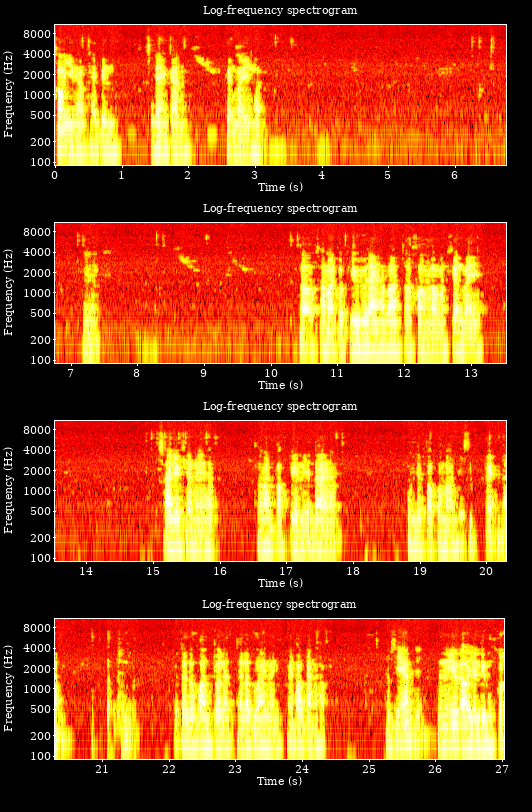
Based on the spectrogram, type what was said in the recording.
ข้าอีกนะครับให้เป็นแสดงการเคลื่อนไหวครับ เราสามารถกดพิวดูได้ครับว่าตัวละครเรามันเคลื่อนไหวช้าเร็วแค่ไหนครับ สามารถปรับเปลี่ยนเรทได้ครับ ผมจะปรับประมาณที่สิบแปดนะครับแต่ตัวละครตัวละแต่ละตัวให้เหมือนไม่เท่ากันนะครับโอเคครับตอนนี้เราอย่าลืมกด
